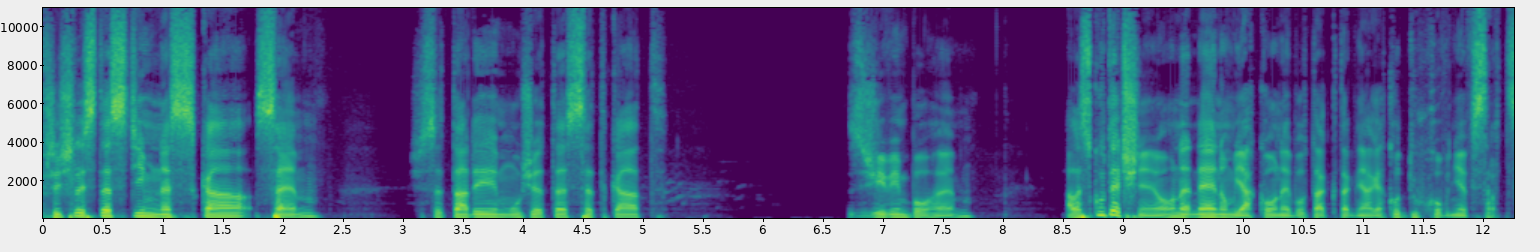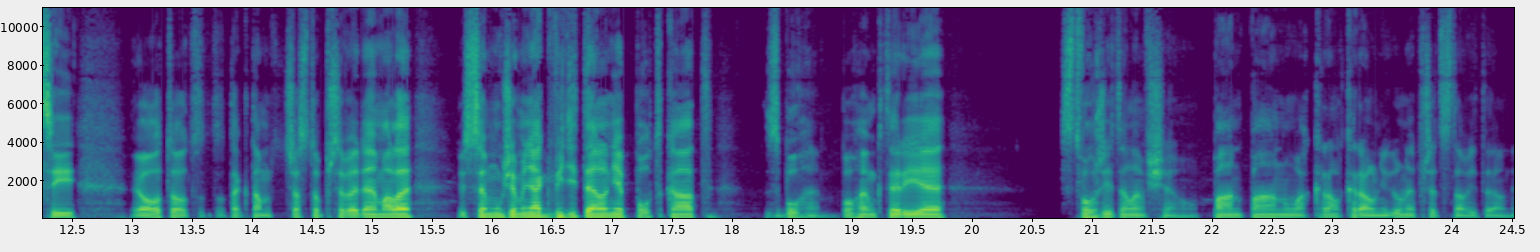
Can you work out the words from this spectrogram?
Přišli jste s tím dneska sem, že se tady můžete setkat s živým Bohem, ale skutečně, jo, ne, nejenom jako, nebo tak, tak nějak jako duchovně v srdci, jo, to, to, to tak tam často převedem, ale že se můžeme nějak viditelně potkat s Bohem. Bohem, který je stvořitelem všeho. Pán pánu a král král, někdo nepředstavitelný.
